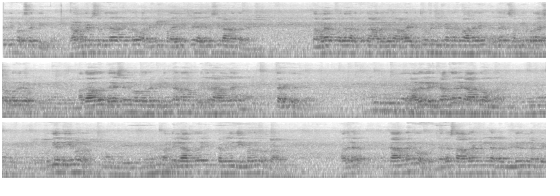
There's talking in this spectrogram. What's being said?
ഇതിൽ ഗവൺമെന്റ് സംവിധാനങ്ങളോ അല്ലെങ്കിൽ പ്രൈവറ്റ് ഏജൻസിയിലാണെങ്കിൽ തന്നെ. നമ്മളെ പോലെ നടത്തുന്ന ആളുകൾ ആളെ എടുത്തുകൊണ്ടിരിക്കേണ്ട പലരും നല്ല സമീപപ്രദേശമുള്ളവരോ അതാത് ദേശങ്ങളിലുള്ളവരും എടുക്കണം ഒരാളുടെ തിരക്ക് വരില്ല. ആളുകൾ എടുക്കാത്തതിന് കാരണം ഒന്ന് പുതിയ നിയമങ്ങൾ. പണ്ടില്ലാത്തതിൽ കവിഞ്ഞ നിയമങ്ങൾ ഉണ്ടാകും അതിന് കാരണങ്ങളുണ്ട്. ചില സ്ഥാപനങ്ങളിൽ അല്ല വീടുകളിലൊക്കെ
